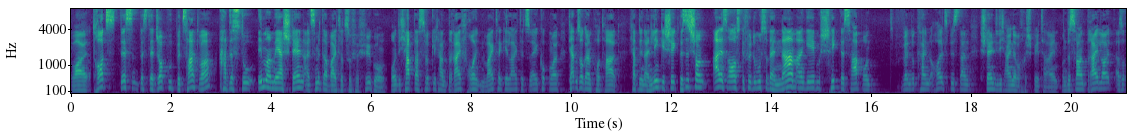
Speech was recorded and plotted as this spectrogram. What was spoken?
Weil trotz dessen, dass der Job gut bezahlt war, hattest du immer mehr Stellen als Mitarbeiter zur Verfügung. Und ich habe das wirklich an drei Freunden weitergeleitet. So, ey, guck mal, die hatten sogar ein Portal. Ich habe denen einen Link geschickt. Das ist schon alles ausgefüllt. Du musst so deinen Namen angeben, schick das ab und wenn du kein Holz bist, dann stellen die dich eine Woche später ein. Und das waren drei Leute, also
